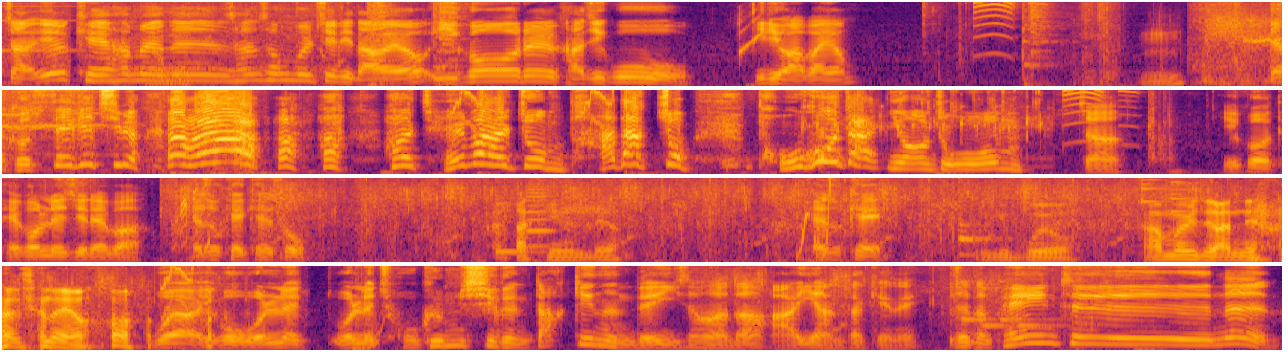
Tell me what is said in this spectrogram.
자 이렇게 하면은 산성 물질이 나와요 이거를 가지고 이리 와봐요 음? 야 그거 세게 치면 아! 아! 아! 아 제발 좀 바닥 좀 보고 다녀 좀자 이거 대걸레질 해봐 계속해 계속 안 닦이는데요? 계속해 이게 뭐요? 아무 일도 안 일어나잖아요. 뭐야 이거 원래 원래 조금씩은 닦이는데? 이상하다? 아예 안 닦이네? 어쨌든 페인트는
